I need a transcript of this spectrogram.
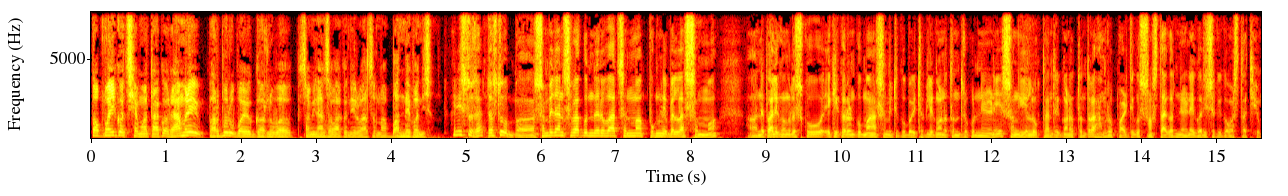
तपाईँको क्षमताको राम्रै भरपुर उपयोग गर्नुभयो संविधान सभाको निर्वाचनमा भन्ने पनि छन्। यस्तो छ जस्तो संविधान सभाको निर्वाचनमा पुग्ने बेलासम्म नेपाली कंग्रेसको एकीकरणको महासमितिको बैठकले गणतन्त्रको निर्णय संघीय लोकतान्त्रिक गणतन्त्र हाम्रो पार्टीको संस्थागत निर्णय गरिसकेको अवस्था थियो।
